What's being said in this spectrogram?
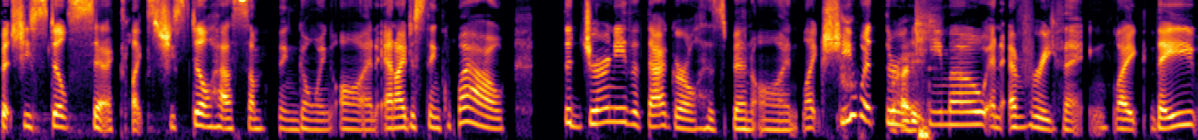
but she's still sick. Like she still has something going on. And I just think, wow, the journey that that girl has been on. Like she went through Right. chemo and everything. Like they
